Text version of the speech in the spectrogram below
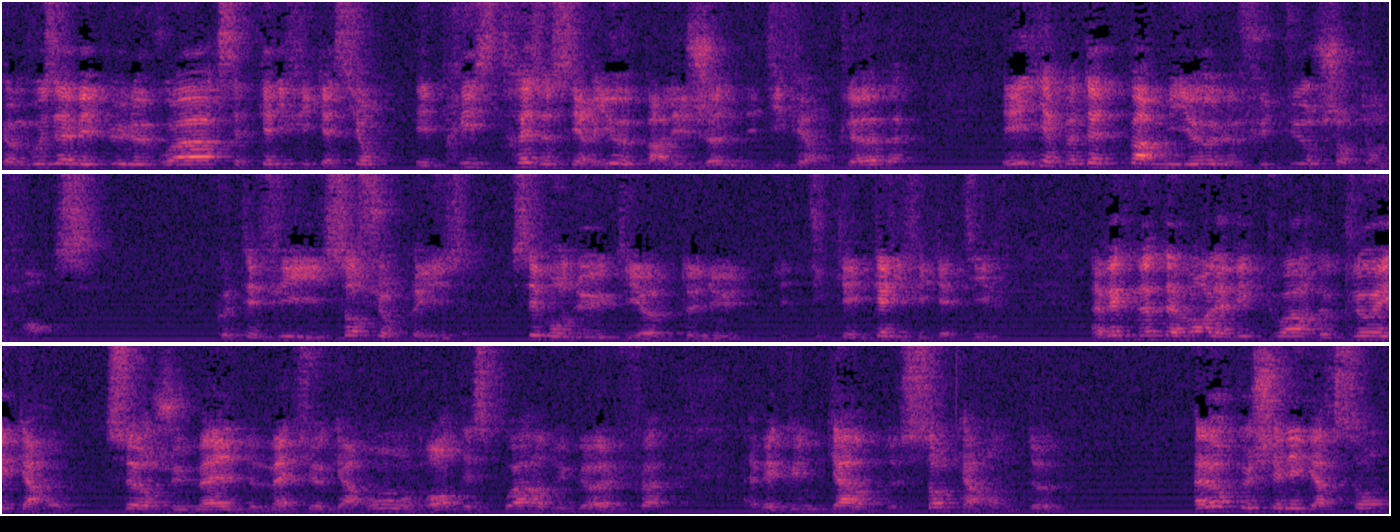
Comme vous avez pu le voir, cette qualification est prise très au sérieux par les jeunes des différents clubs et il y a peut-être parmi eux le futur champion de France. Côté filles, sans surprise, c'est Bondu qui a obtenu les tickets qualificatifs, avec notamment la victoire de Chloé Caron, sœur jumelle de Mathieu Caron, grand espoir du golf, avec une carte de 142, alors que chez les garçons,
